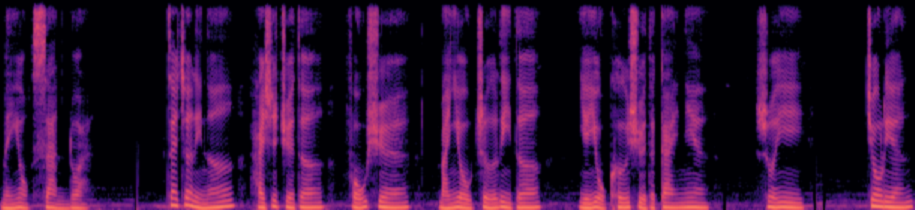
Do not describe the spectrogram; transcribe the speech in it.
没有散乱。在这里呢，还是觉得佛学蛮有哲理的，也有科学的概念，所以。就连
